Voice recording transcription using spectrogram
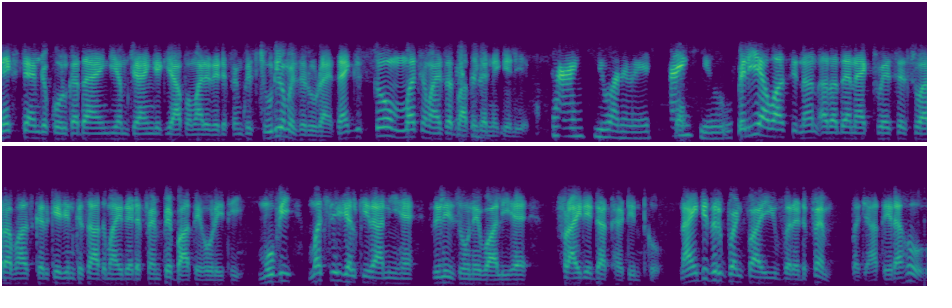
नेक्स्ट टाइम जो कोलकाता आएँगी हम चाहेंगे कि आप हमारे रेड एफ़ के स्टूडियो में ज़रूर आए। थैंक यू सो मच हमारे साथ बातें करने के लिए। Thank you Animesh thank you पहली आवाज़ थी none other than actress Swara Bhaskar के जिनके साथ हमारी रेड एफ़ पे बातें हो रही थी। मूवी मछली जल की रानी है रिलीज़ होने वाली है फ्राइडे द थर्टीन को। 93.5 रेड एफ़ बजाते रहो।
